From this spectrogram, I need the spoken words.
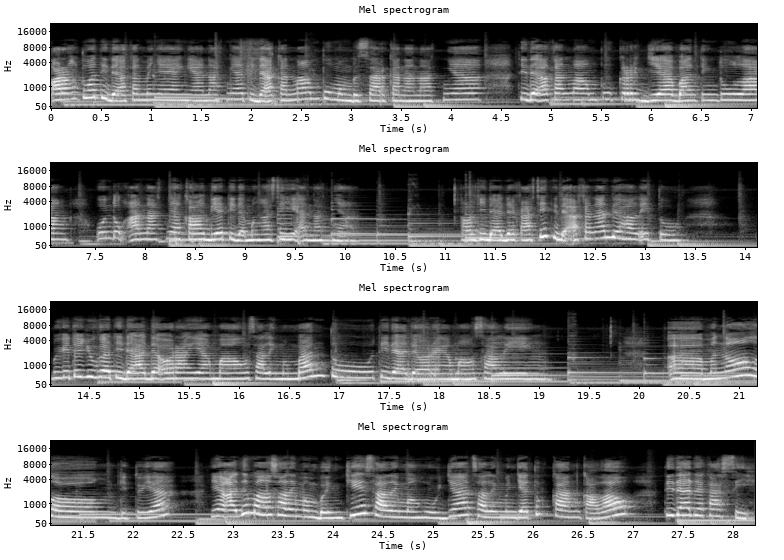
Orang tua tidak akan menyayangi anaknya Tidak akan mampu membesarkan anaknya Tidak akan mampu kerja banting tulang Untuk anaknya kalau dia tidak mengasihi anaknya. Kalau tidak ada kasih tidak akan ada hal itu Begitu juga tidak ada orang yang mau saling membantu, tidak ada orang yang mau saling uh, menolong gitu ya. Yang ada malah saling membenci, saling menghujat, saling menjatuhkan kalau tidak ada kasih.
